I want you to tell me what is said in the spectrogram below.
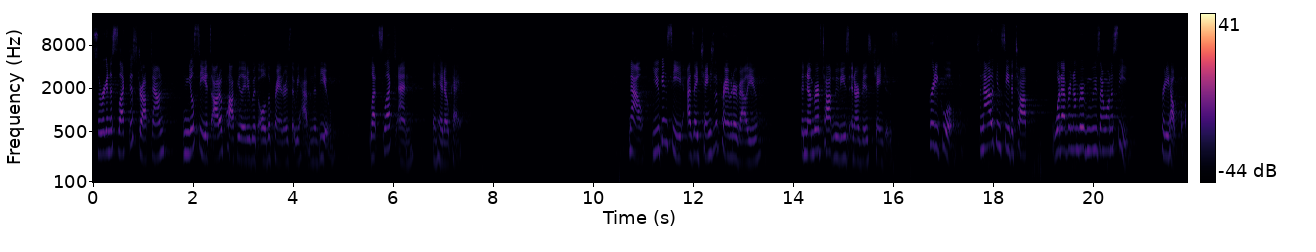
So we're going to select this dropdown, and you'll see it's auto-populated with all the parameters that we have in the view. Let's select n and hit OK. Now, you can see as I change the parameter value, the number of top movies in our viz changes. Pretty cool. So now we can see the top whatever number of movies I want to see. Pretty helpful.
